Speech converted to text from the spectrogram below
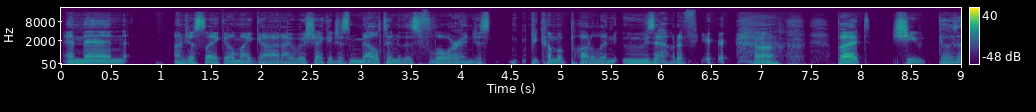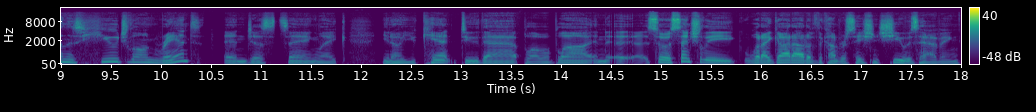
and then I'm just like, oh my god, I wish I could just melt into this floor and just become a puddle and ooze out of here. Huh. But she goes on this huge long rant and just saying like, you know, you can't do that, blah blah blah. And uh, so essentially, what I got out of the conversation she was having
